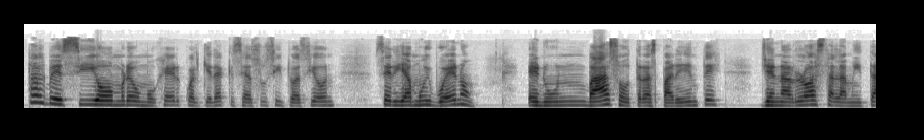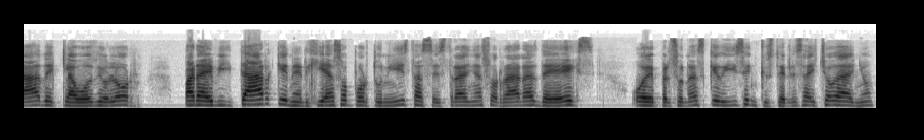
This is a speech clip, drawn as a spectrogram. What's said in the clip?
Tal vez sí, hombre o mujer, cualquiera que sea su situación, sería muy bueno en un vaso transparente llenarlo hasta la mitad de clavos de olor para evitar que energías oportunistas, extrañas o raras de ex o de personas que dicen que usted les ha hecho daño,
